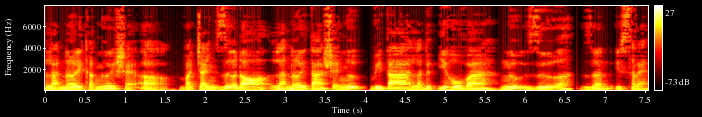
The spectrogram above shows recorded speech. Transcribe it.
là nơi các ngươi sẽ ở, và tránh giữa đó là nơi ta sẽ ngự, vì ta là Đức Giê-hô-va ngự giữa dân Israel.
